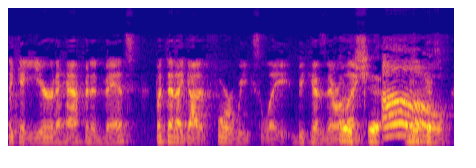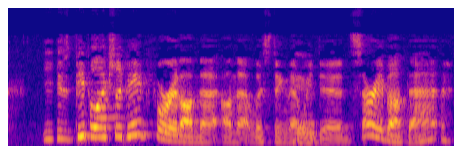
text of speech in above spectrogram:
like a year and a half in advance, but then I got it four weeks late because they were Oh, like, shit. oh, because people actually paid for it on that, on that listing that we did. Sorry about that.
